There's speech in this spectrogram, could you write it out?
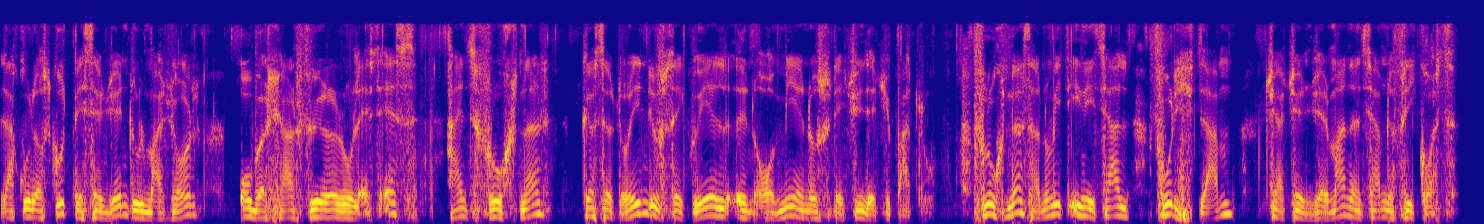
l-a cunoscut pe sergentul major, Oberscharführerul SS, Heinz Fruchner, căsătorindu-se cu el în 1954. Fruchner s-a numit inițial Furchtdam, ceea ce în germană înseamnă fricos.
